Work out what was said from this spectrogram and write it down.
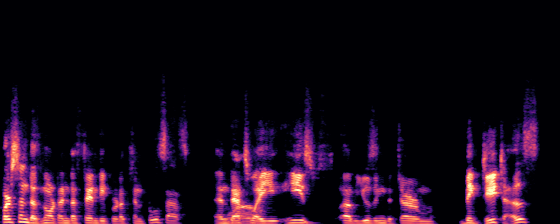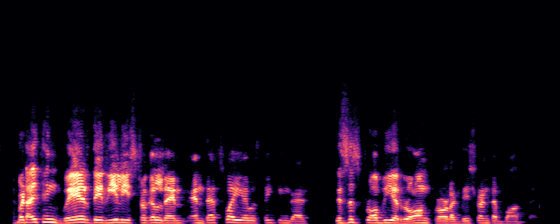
person does not understand the production process, and that's why he's uh, using the term big data. But I think where they really struggled, and and that's why I was thinking that this is probably a wrong product. They shouldn't have bought that.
